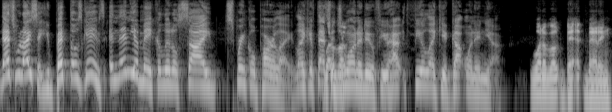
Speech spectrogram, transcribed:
that's what I say. You bet those games, and then you make a little side sprinkle parlay. Like if that's What what, you want to do, if you ha- feel like you got one in you. what about bet- betting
